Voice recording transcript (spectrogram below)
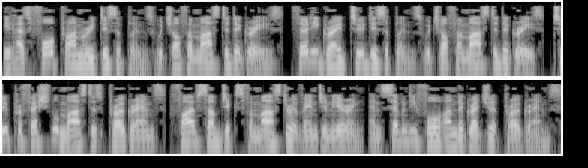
it has four primary disciplines which offer master degrees, 30 Grade 2 disciplines which offer master degrees, two professional master's programs five subjects for Master of Engineering and 74 undergraduate programs.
